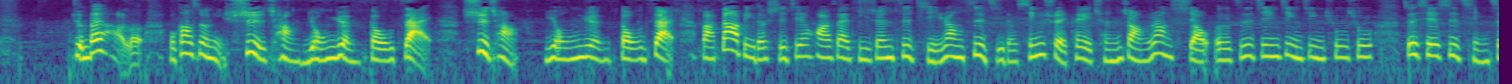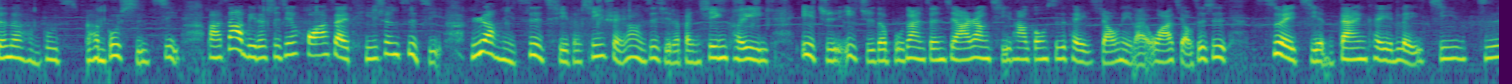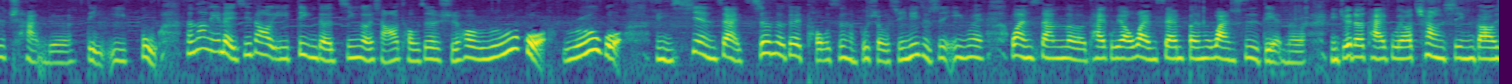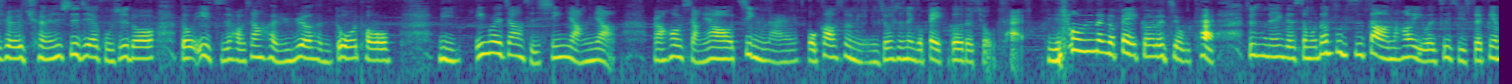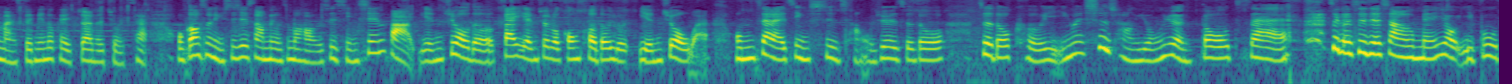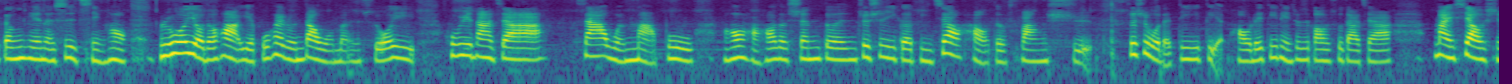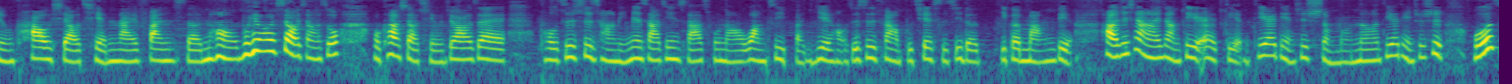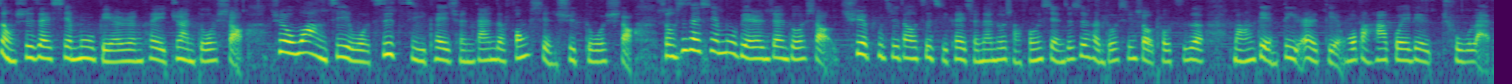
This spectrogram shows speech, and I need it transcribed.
准备好了，我告诉你，市场永远都在，市场。永远都在把大笔的时间花在提升自己，让自己的薪水可以成长，让小额资金进进出出，这些事情真的很不很不实际。把大笔的时间花在提升自己，让你自己的薪水，让你自己的本薪可以一直一直的不断增加，让其他公司可以找你来挖角，这是。最简单可以累积资产的第一步。等到你累积到一定的金额，想要投资的时候，如果如果你现在真的对投资很不熟悉，你只是因为万三了，台股要万三奔万四点了，你觉得台股要创新高，觉得全世界股市都都一直好像很热很多头，你因为这样子心痒痒。然后想要进来，我告诉你，你就是那个被割的韭菜，你就是那个被割的韭菜，就是那个什么都不知道，然后以为自己随便买随便都可以赚的韭菜。我告诉你，世界上没有这么好的事情。先把研究的该研究的功课都有研究完，我们再来进市场。我觉得这都这都可以，因为市场永远都在这个世界上，没有一步登天的事情哈。如果有的话，也不会轮到我们。所以呼吁大家。扎稳马步，然后好好的深蹲，这是一个比较好的方式。这是我的第一点。好，我的第一点就是告诉大家。卖笑型靠小钱来翻身哦，不要笑想说我靠小钱我就要在投资市场里面杀进杀出，然后忘记本业哈，这是非常不切实际的一个盲点。好，接下来讲第二点，第二点是什么呢？第二点就是我总是在羡慕别人可以赚多少，却忘记我自己可以承担的风险是多少。总是在羡慕别人赚多少，却不知道自己可以承担多少风险，这是很多新手投资的盲点。第二点，我把它归列。出来，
